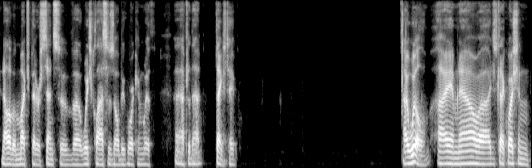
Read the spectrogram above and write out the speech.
and I'll have a much better sense of uh, which classes I'll be working with uh, after that. Thanks, Dave. I will. I am now. Uh, I just got a question.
